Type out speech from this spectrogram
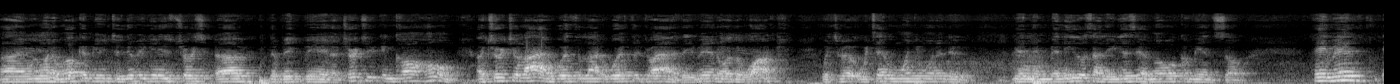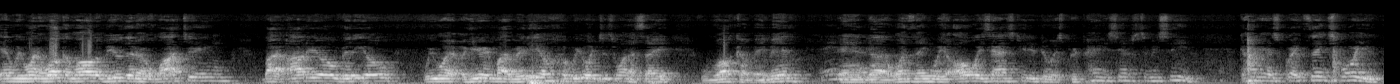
Uh, we want to welcome you to New Beginnings Church of the Big Bend, a church you can call home, a church alive worth the, worth the drive, amen, or the walk, whichever, whichever one you want to do. Bienvenidos a la Iglesia del Nuevo Comienzo. Amen. And we want to welcome all of you that are watching by audio, video. We want hearing by video. We would just want to say welcome. Amen. And uh, one thing we always ask you to do is prepare yourselves to receive. God has great things for you.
